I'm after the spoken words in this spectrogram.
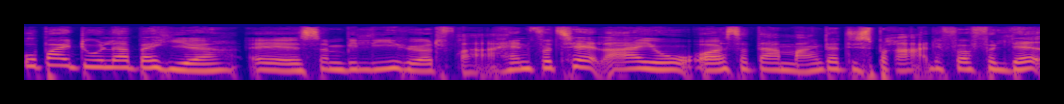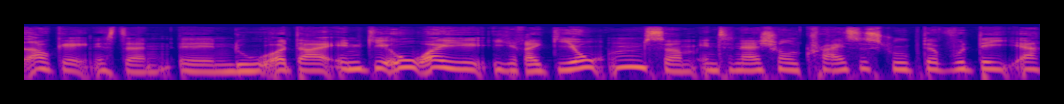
Obaidullah Bahir, øh, som vi lige hørte fra, han fortæller jo også, at der er mange, der er desperate for at forlade Afghanistan øh, nu, og der er NGO'er i, i regionen, som International Crisis Group, der vurderer,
